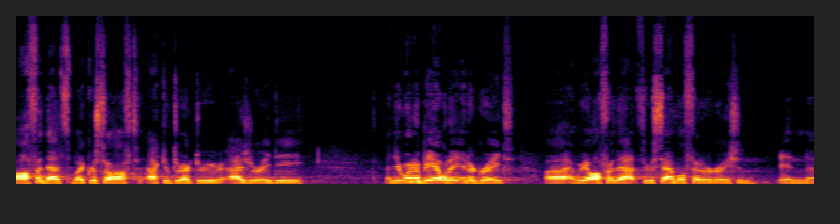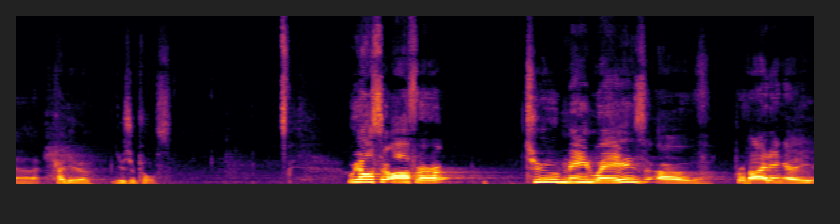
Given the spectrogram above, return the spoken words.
Often that's Microsoft Active Directory or Azure AD. And you want to be able to integrate, uh, and we offer that through SAML Federation in uh, Cognito user pools. We also offer two main ways of providing a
